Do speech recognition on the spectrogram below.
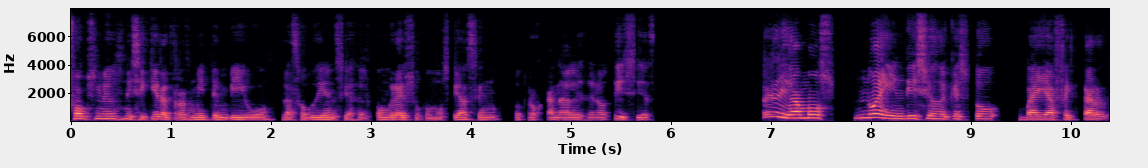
Fox News ni siquiera transmite en vivo las audiencias del Congreso, como se hacen otros canales de noticias. Entonces, digamos, no hay indicios de que esto vaya a afectar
